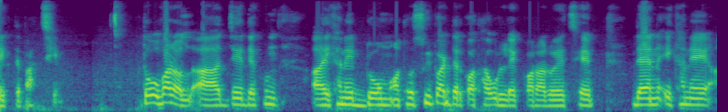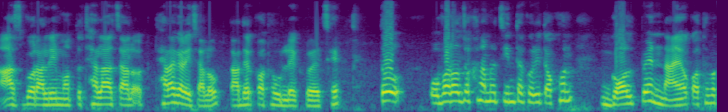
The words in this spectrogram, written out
দেখতে পাচ্ছি। তো ওভারঅল যে দেখুন এখানে ডোম অথবা সুইপারদের কথা উল্লেখ করা রয়েছে দেন এখানে আসগর আলীর মতো ঠেলা চালক ঠেলা গাড়ি চালক তাদের কথা উল্লেখ রয়েছে। তো ওভারঅল যখন আমরা চিন্তা করি, তখন গল্পের নায়ক অথবা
